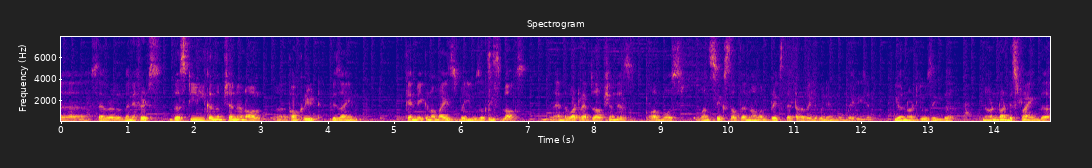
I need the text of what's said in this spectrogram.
uh, several benefits. The steel consumption and all uh, concrete design can be economized by use of these blocks, and the water absorption is almost one sixth of the normal bricks that are available in Mumbai region. You are not using the not not destroying the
